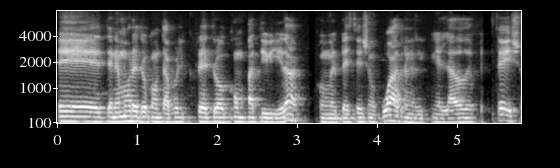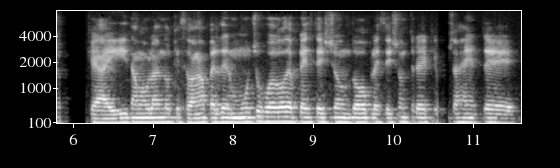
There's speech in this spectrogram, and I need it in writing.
tenemos retrocompatibilidad con el PlayStation 4 en el, lado de PlayStation, que ahí estamos hablando que se van a perder muchos juegos de PlayStation 2, PlayStation 3 que mucha gente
